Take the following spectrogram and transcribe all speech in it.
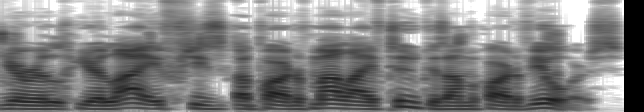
your your life, she's a part of my life too. Because I'm a part of yours.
